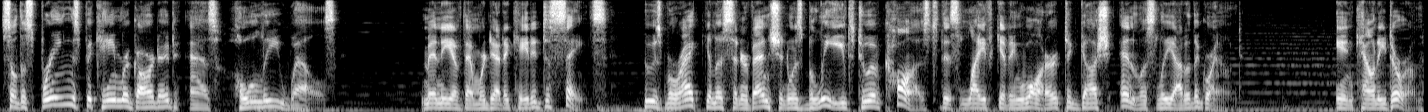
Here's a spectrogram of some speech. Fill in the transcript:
so the springs became regarded as holy wells. Many of them were dedicated to saints, whose miraculous intervention was believed to have caused this life-giving water to gush endlessly out of the ground. In County Durham,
